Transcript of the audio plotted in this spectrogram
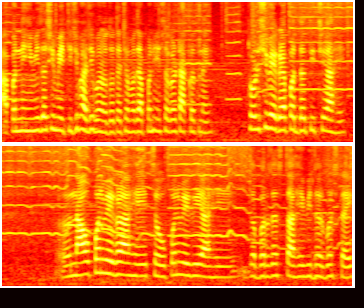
आपण नेहमी जशी मेथीची भाजी बनवतो त्याच्यामध्ये आपण हे सगळं टाकत नाही. थोडीशी वेगळ्या पद्धतीची आहे. नाव पण वेगळं आहे चव पण वेगळी आहे जबरदस्त आहे विदर्भ स्टाईल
